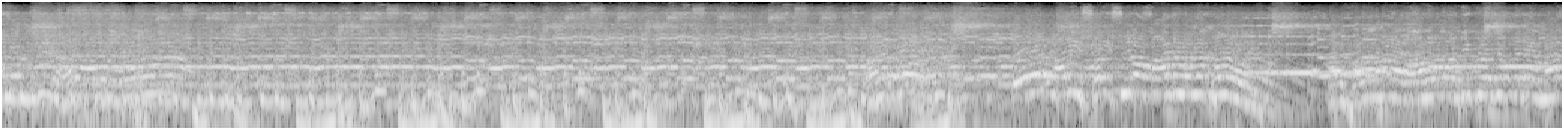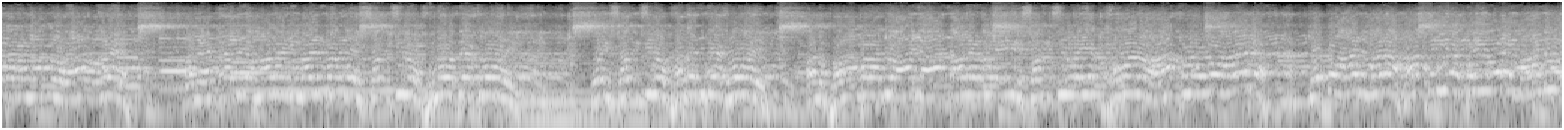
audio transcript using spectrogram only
શક્તિ હરાવો મારી શક્તિનો માંડવો લખવાનો હોય અને ભલામણ રાવણનો દીકરો જો મને મારા નામનો રાગ કરે અને એટલા બધા માણાની મારી પાસે શક્તિનો હોય, કોઈ શક્તિનો ભગત બેઠો હોય, અને ભલામણ જો આજ હાથ આવે તો એની એક ખવાનો ન આવે ને, તો આજ મારા હાકરિયા પરિવારે માંડવો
